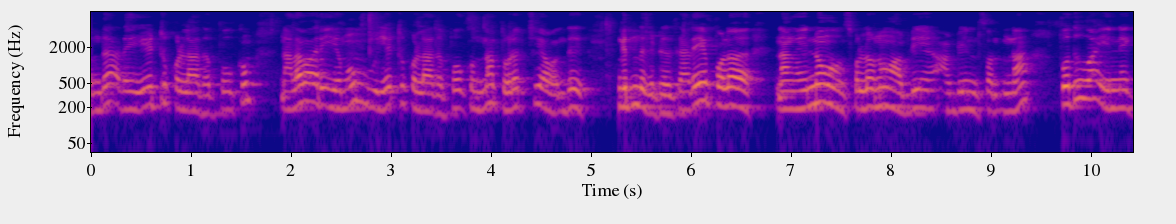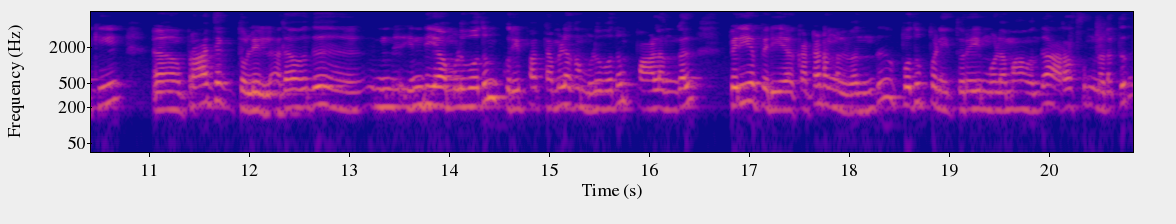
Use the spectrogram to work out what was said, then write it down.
வந்து அதை ஏற்றுக்கொள்ளாத போக்கும் நலவாரியமும் ஏற்றுக்கொள்ளாத போக்கும் தான் தொடர்ச்சியாக வந்து இருந்துக்கிட்டு இருக்குது அதே போல் நாங்கள் இன்னும் சொல்லணும் அப்படி அப்படின்னு சொன்னோம்னா பொதுவாக இன்றைக்கி ப்ராஜெக்ட் தொழில் அதாவது இந்த இந்தியா முழுவதும் குறிப்பாக தமிழகம் முழுவதும் பாலங்கள் பெரிய பெரிய கட்டடங்கள் வந்து பொதுப்பணித்துறை மூலமாக வந்து அரசும் நடத்துது.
